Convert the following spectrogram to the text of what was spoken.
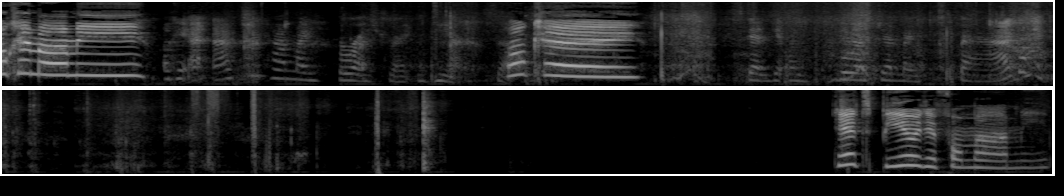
Okay, Mommy. Okay, I actually have my brush right here. So Okay. just gotta get my brush out of my bag. That's beautiful, Mommy.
